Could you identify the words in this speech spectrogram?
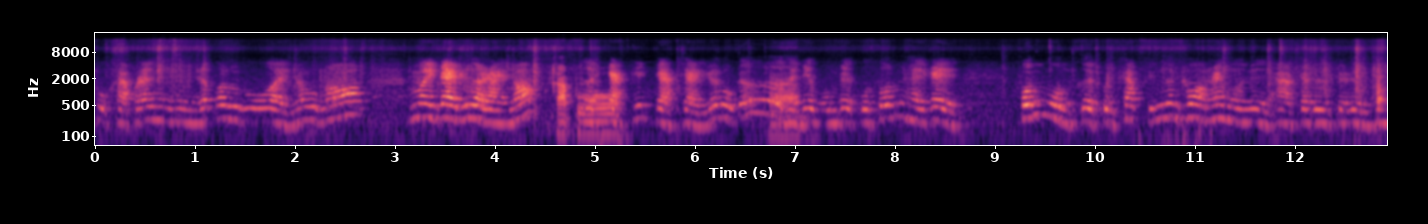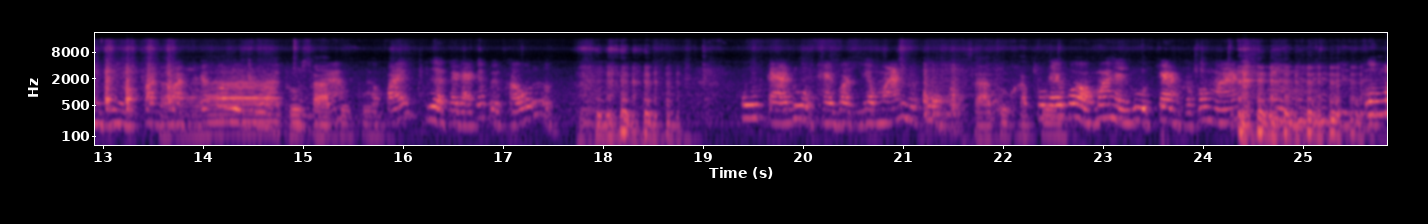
ถูกขับไล่เงินหนึ่งแล้วก็รวยๆนะลูกเนาะไม่ได้เรื่องอะไรเนาะครับปู เกิดจากคิดจากใจแล้วลูกเด้ครัอบ ให้ได้บุญได้กุศลให้ได้ผลบุญเกิดเป็นทรัพย์สินเงินทองในมือหนึ่งอาจจะลืมจะลืมจริงจริงปันปันแล้วก็รวยรวยธุสาธุปู เอาไปเกลือกระดาษก็ไปเผาเด้ออืม พูดแต่รูปไทยวัดยามันเด้อสาธุครับผู้ปู ใดพ่อออกมาให้รูปแจ้งกับพ่อมันอืมคุณว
